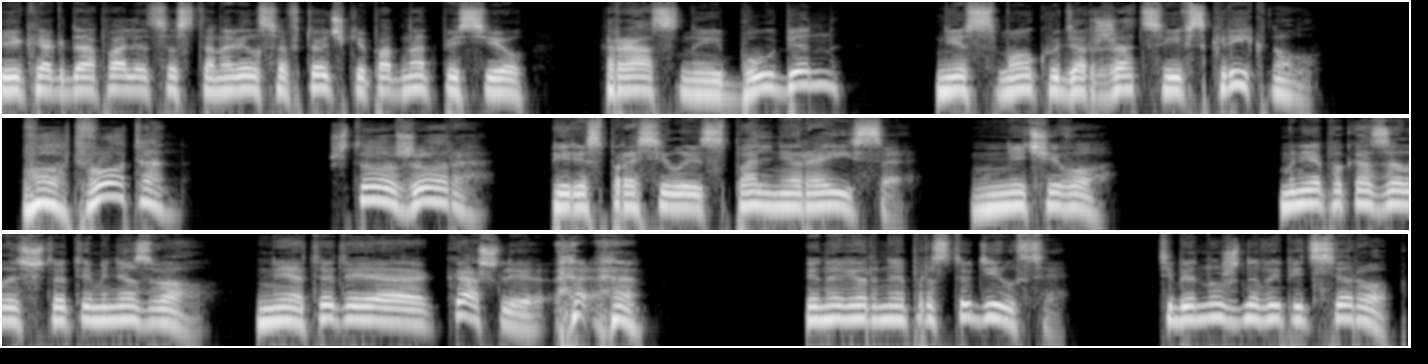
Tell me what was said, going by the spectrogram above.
и когда палец остановился в точке под надписью «Красный Бубен», не смог удержаться и вскрикнул. «Вот, вот он!» «Что, Жора?» — переспросила из спальни Раиса. «Ничего. Мне показалось, что ты меня звал. Нет, это я кашляю. Ты, наверное, простудился. Тебе нужно выпить сироп».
